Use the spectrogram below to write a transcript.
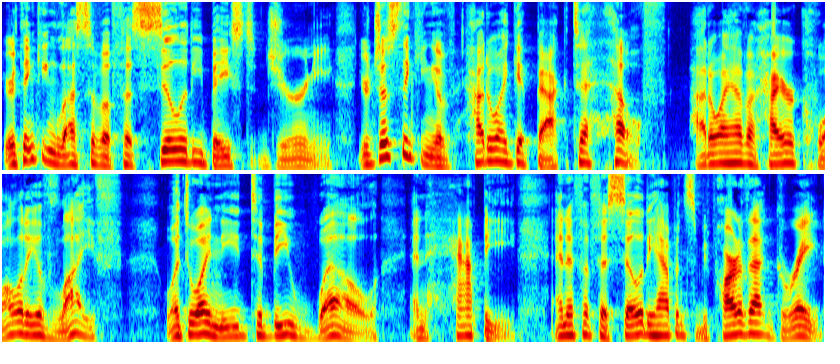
you're thinking less of a facility based journey. You're just thinking of how do I get back to health? How do I have a higher quality of life? What do I need to be well and happy? And if a facility happens to be part of that, great.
